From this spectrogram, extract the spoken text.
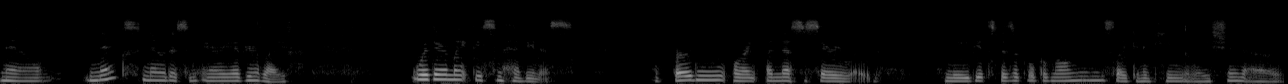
Now, Next, notice an area of your life where there might be some heaviness, a burden or an unnecessary load. Maybe it's physical belongings like an accumulation of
